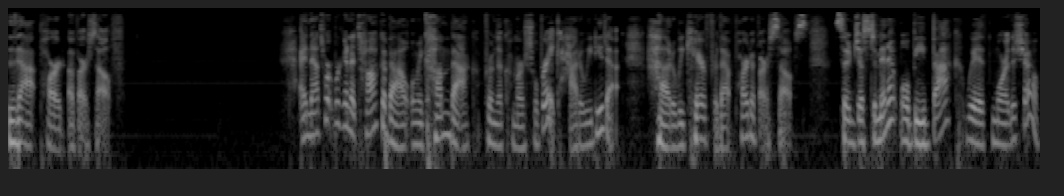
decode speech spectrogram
that part of ourself. And that's what we're going to talk about when we come back from the commercial break. How do we do that? How do we care for that part of ourselves? So just a minute, we'll be back with more of the show.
